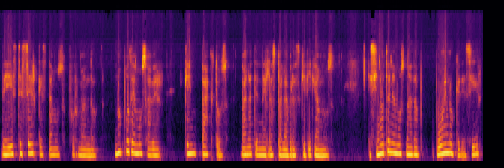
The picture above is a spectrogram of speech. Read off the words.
de este ser que estamos formando. No podemos saber qué impactos van a tener las palabras que digamos. Y si no tenemos nada bueno que decir,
